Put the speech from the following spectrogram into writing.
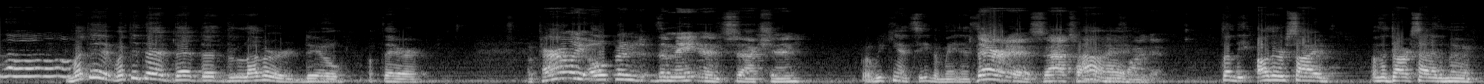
Ammo. What did what did the the, the, the lever do up there? Apparently opened the maintenance section. But we can't see the maintenance. There it is. That's why Oh, I can hey. find it. It's on the other side of the dark side of the moon.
